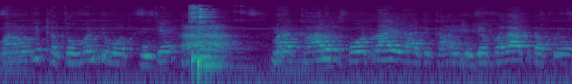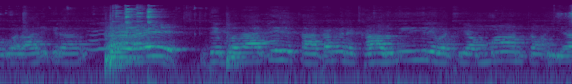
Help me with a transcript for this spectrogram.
మనం ఇట్లా తొవ్వంటి పోతుంటే మన కాలుకు పోట్రాయి దాటి కాలుకు దెబ్బ దాకేటప్పుడు వాళ్ళకి రాదు. దెబ్బ దాకే తాకంగానే కాలు మీదిలే బట్టి అమ్మ అంటాం అయ్యా.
